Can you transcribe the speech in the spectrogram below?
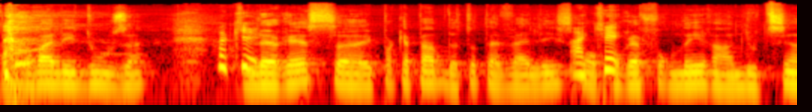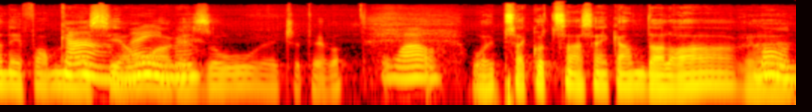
à travers les 12 ans. Le reste n'est pas capable de tout avaler, ce qu'on pourrait fournir en outils, en information, même, en hein? réseau, etc. Wow. Oui, puis ça coûte 150 dollars. Bon,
